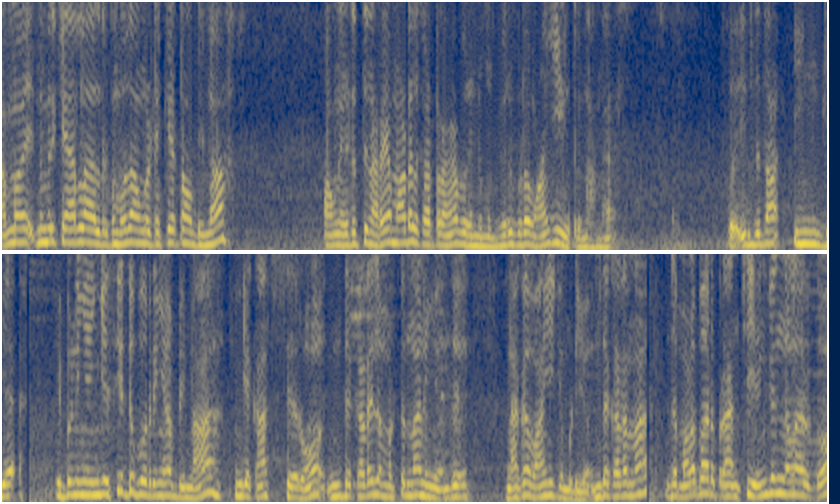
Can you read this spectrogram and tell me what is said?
நம்ம இந்த மாதிரி கேரளாவில் இருக்கும்போது அவங்கள்ட்ட கேட்டோம் அப்படின்னா அவங்க எடுத்து நிறைய மாடல் காட்டுறாங்க. இப்போ ரெண்டு மூணு பேர் கூட வாங்கிக்கிட்டு இருந்தாங்க. ஸோ இதுதான் இங்கே. இப்போ நீங்கள் இங்கே சீட்டு போடுறீங்க அப்படின்னா இங்கே காசு சேரும். இந்த கடையில் மட்டும்தான் நீங்கள் வந்து நகை வாங்கிக்க முடியும். இந்த கடைனா இந்த மலபார் பிரான்ச்சு எங்கெங்கெல்லாம் இருக்கோ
